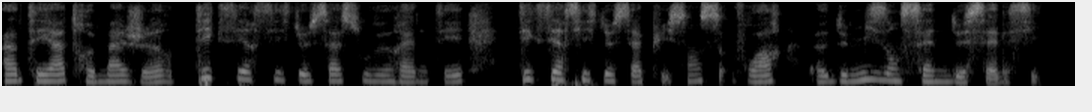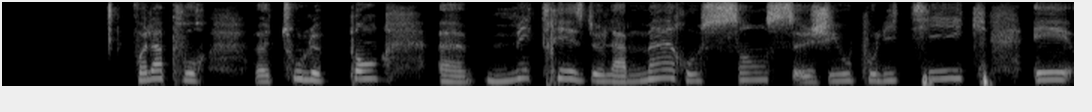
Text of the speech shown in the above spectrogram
un théâtre majeur d'exercice de sa souveraineté, d'exercice de sa puissance, voire de mise en scène de celle-ci. Voilà pour tout le pan maîtrise de la mer au sens géopolitique et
